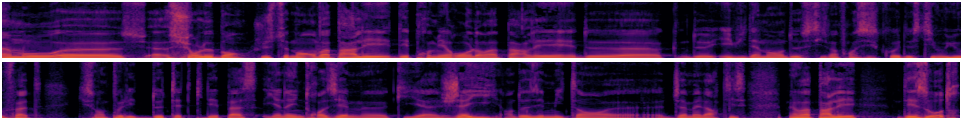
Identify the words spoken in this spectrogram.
Un mot euh, sur le banc, justement. On va parler des premiers rôles, on va parler de, euh, de évidemment de Sylvain Francisco et de Steve Youfat, qui sont un peu les deux têtes qui dépassent. Il y en a une troisième euh, qui a jailli en deuxième mi-temps, Jamel Artis. Mais on va parler des autres.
